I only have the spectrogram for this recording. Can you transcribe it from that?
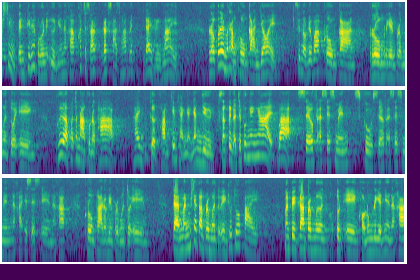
ชชิ่งเป็นพี่เลี้ยงของโรงเรียนอื่นเนี่ยนะคะเขาจะสามารถรักษาสภาพได้หรือไม่ เราก็เลยมาทำโครงการย่อย ซึ่งเราเรียกว่าโครงการโรงเรียนประเมินตัวเอง เพื่อพัฒนาคุณภาพให้เกิดความเข้มแข็งอย่างยั่งยืน สังเกตอาจจะพูดง่ายๆ ว่า self assessment school self assessment นะคะ SSA นะคะโครงการโรงเรียนประเมินตัวเอง แต่มันไม่ใช่การประเมินตัวเองทั่วๆไป มันเป็นการประเมินตนเองของโรงเรียนเนี่ยนะคะ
